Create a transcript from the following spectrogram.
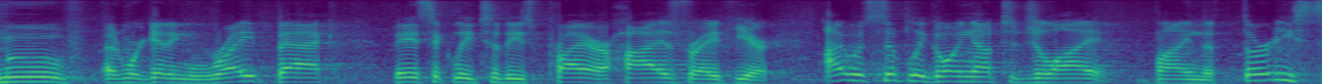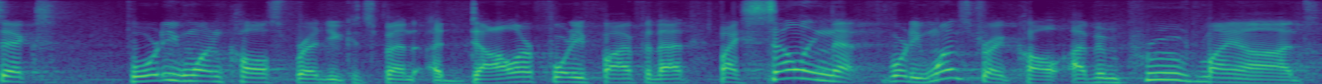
move, and we're getting right back basically to these prior highs right here. I was simply going out to July buying the 36 41 call spread. You could spend $1.45 for that. By selling that 41 strike call, I've improved my odds.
